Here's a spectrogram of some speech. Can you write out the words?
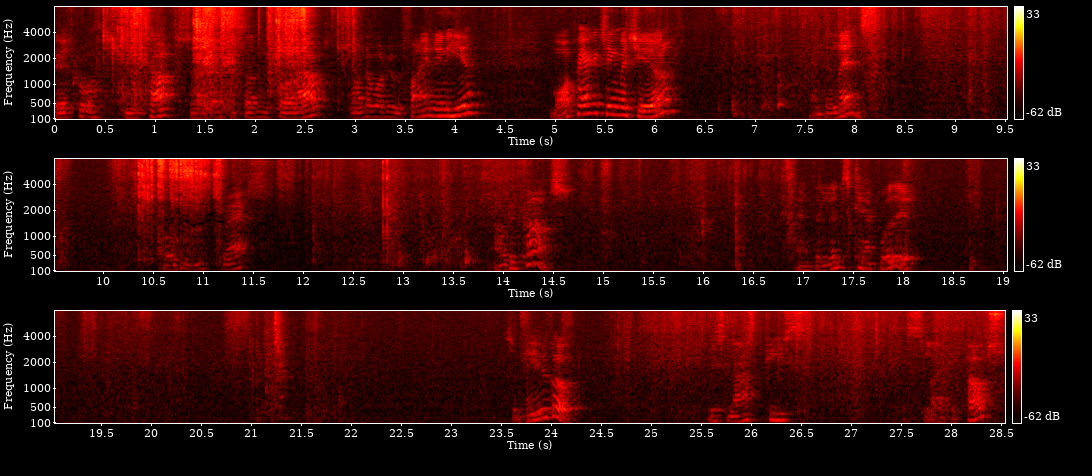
Velcro on the top so it doesn't suddenly fall out. Wonder what you'll find in here. More packaging material. And the lens. Open these straps. Out it comes and the lens cap with it. So here you go. This last piece is like a pouch.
